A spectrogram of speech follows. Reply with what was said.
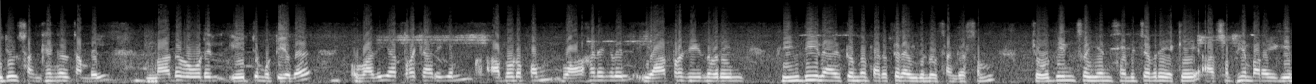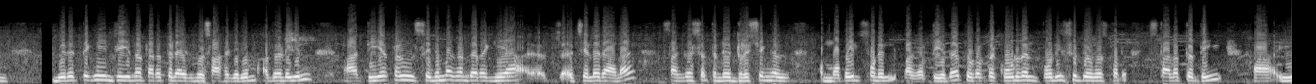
ഇരു സംഘങ്ങൾ തമ്മിൽ നടു റോഡിൽ ഏറ്റുമുട്ടിയത്. വഴിയാത്രക്കാരെയും അതോടൊപ്പം വാഹനങ്ങളിൽ യാത്ര ചെയ്യുന്നവരെയും ഭീതിയിലാഴ്ത്തുന്ന തരത്തിലായിരുന്നു സംഘർഷം. ചോദ്യം ചെയ്യാൻ ശ്രമിച്ചവരെയൊക്കെ അസഭ്യം പറയുകയും വിരട്ടുകയും ചെയ്യുന്ന തരത്തിലായിരുന്നു സാഹചര്യം. അതിനിടയിൽ ആ തിയേറ്ററിൽ സിനിമ കണ്ടിറങ്ങിയ ചിലരാണ് സംഘർഷത്തിന്റെ ദൃശ്യങ്ങൾ മൊബൈൽ ഫോണിൽ പകർത്തിയത്. തുടർന്ന് കൂടുതൽ പോലീസ് ഉദ്യോഗസ്ഥർ സ്ഥലത്തെത്തി ഈ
